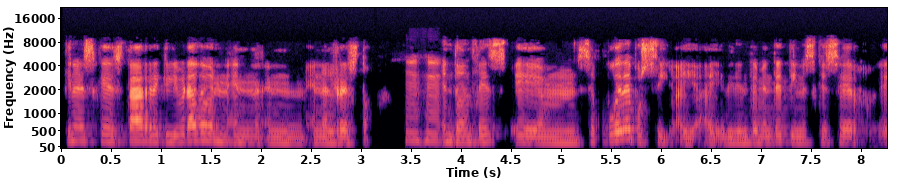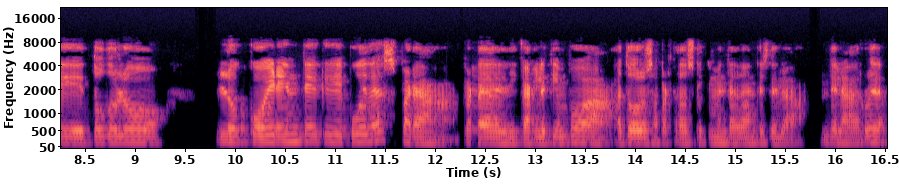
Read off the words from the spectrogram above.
tienes que estar equilibrado en, en, en el resto. Entonces, em, ¿se puede? Pues sí, evidentemente tienes que ser eh, todo lo, lo, coherente que puedas para, para dedicarle tiempo a, a, todos los apartados que he comentado antes de la, de la rueda.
